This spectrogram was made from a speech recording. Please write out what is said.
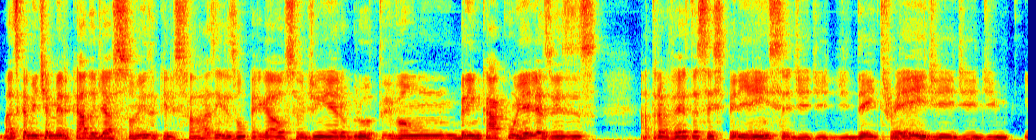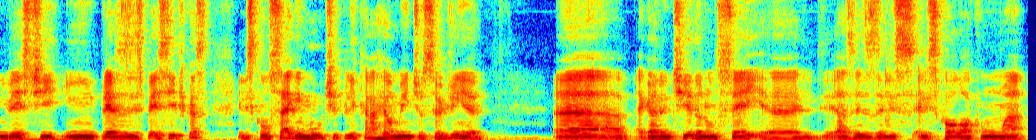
basicamente é mercado de ações o que eles fazem. Eles vão pegar o seu dinheiro bruto e vão brincar com ele, às vezes através dessa experiência de, de, de day trade, de, de, investir em empresas específicas, eles conseguem multiplicar realmente o seu dinheiro. É, é garantido, não sei, é, às vezes eles, eles colocam uma,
